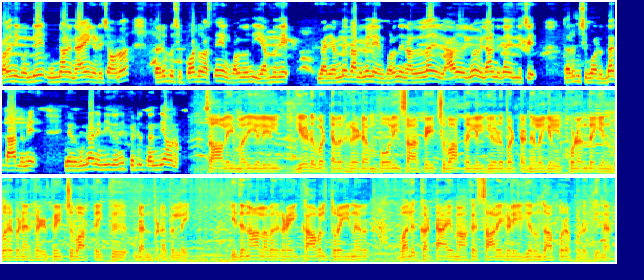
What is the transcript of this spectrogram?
குழந்தைக்கு வந்து உண்டான நியாயம் கிடைச்சாங்கன்னா தடுப்பூசி போட்ட வாசத்தை என் குழந்தை வந்து இறந்ததே. வேறு எந்த காரணமே இல்லை. என் குழந்தை நல்லா ஆரோக்கியமாக விளையாண்டு தான் இருந்துச்சு. தடுப்பூசி போடுறது தான் காரணமே. எனக்கு உண்டான நீதி வந்து பெற்று தந்தே ஆகணும். சாலை மறியலில் ஈடுபட்டவர்களிடம் போலீசார் பேச்சுவார்த்தையில் ஈடுபட்ட நிலையில் குழந்தையின் உறவினர்கள் பேச்சுவார்த்தைக்கு உடன்படவில்லை. இதனால் அவர்களை காவல்துறையினர் வலுக்கட்டாயமாக சாலைகளில் இருந்து அப்புறப்படுத்தினர்.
